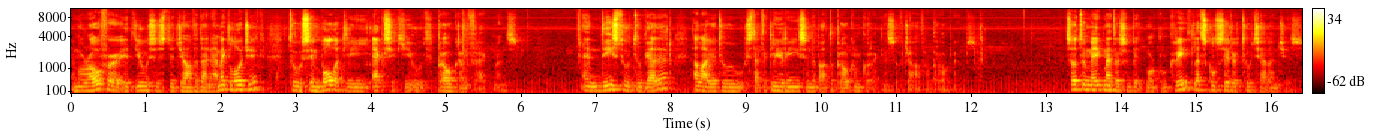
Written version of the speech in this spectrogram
And moreover, it uses the Java dynamic logic to symbolically execute program fragments. And these two together allow you to statically reason about the program correctness of Java programs. So to make matters a bit more concrete, let's consider two challenges.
